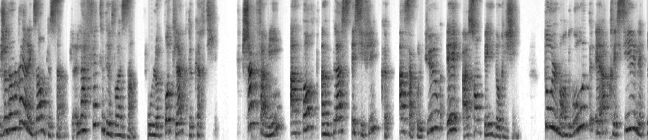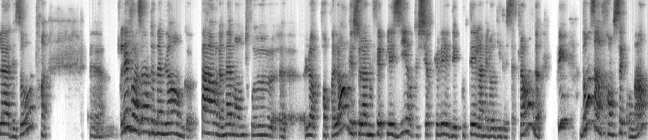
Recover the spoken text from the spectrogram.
Je donnerai un exemple simple, la fête des voisins ou le potluck de quartier. Chaque famille apporte un plat spécifique à sa culture et à son pays d'origine. Tout le monde goûte et apprécie les plats des autres. Euh, les voisins de même langue parlent même entre eux leur propre langue et cela nous fait plaisir de circuler et d'écouter la mélodie de cette langue. Puis, dans un français commun,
